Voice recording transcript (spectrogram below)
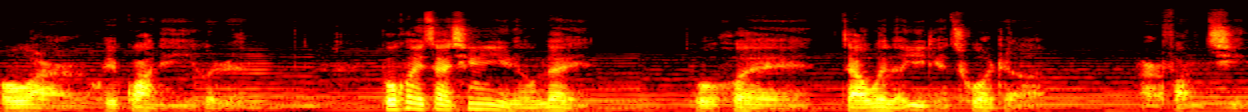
偶尔会挂念一个人，不会再轻易流泪，不会再为了一点挫折而放弃。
